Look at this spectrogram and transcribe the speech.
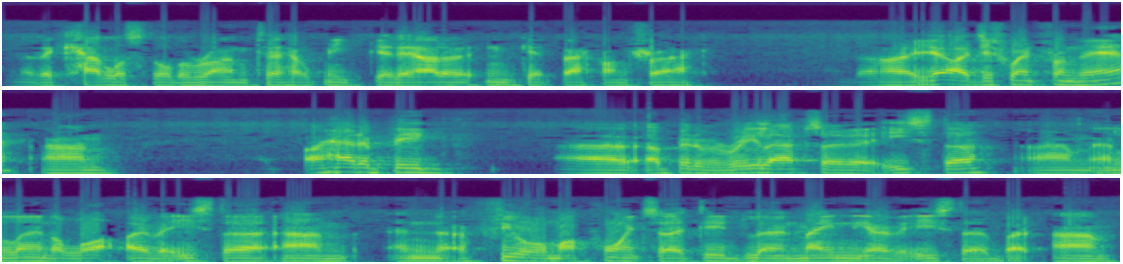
you know, the catalyst or the rung to help me get out of it and get back on track. And, uh, yeah, I just went from there. Um, I had a big, uh, a bit of a relapse over Easter um, and learned a lot over Easter um, and a few of my points I did learn mainly over Easter, but um,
